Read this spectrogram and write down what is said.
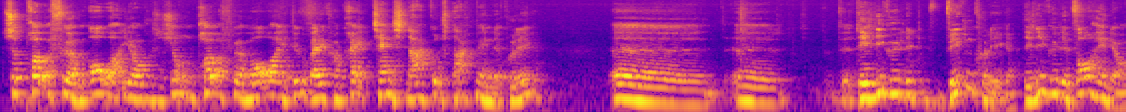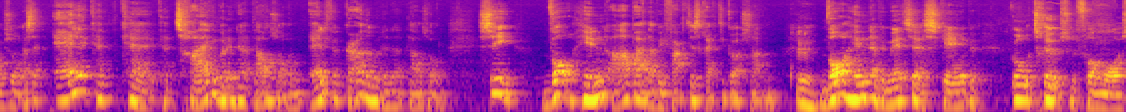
Så prøv at føre dem over i organisationen. Prøv at føre dem over i, det kunne være det konkret, tag en snak, god snak med en øh, kollega. Øh, øh, det er ligegyldigt, hvilken kollega. Det er ligegyldigt, hvorhen i organisationen. Altså, alle kan, kan, kan trække på den her dagsorden. Alle kan gøre noget med den her dagsorden. Se, hvorhen arbejder vi faktisk rigtig godt sammen. Mm. Hvorhen er vi med til at skabe god trivsel for vores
